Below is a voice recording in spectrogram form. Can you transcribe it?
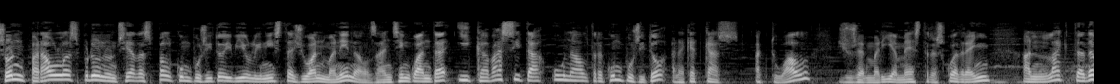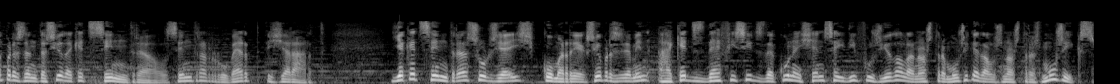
Són paraules pronunciades pel compositor i violinista Joan Manent als anys 50 i que va citar un altre compositor, en aquest cas actual, Josep Maria Mestre Esquadreny, en l'acte de presentació d'aquest centre, el Centre Robert Gerard. I aquest centre sorgeix com a reacció precisament a aquests dèficits de coneixença i difusió de la nostra música i dels nostres músics.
